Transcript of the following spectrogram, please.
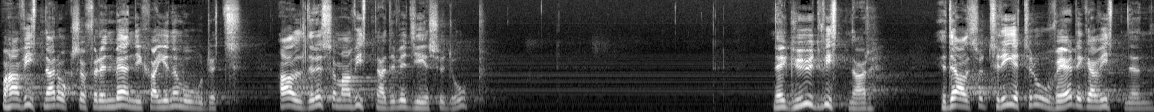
Och han vittnar också för en människa genom ordet, alldeles som han vittnade vid Jesu dop. När Gud vittnar är det alltså tre trovärdiga vittnen,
